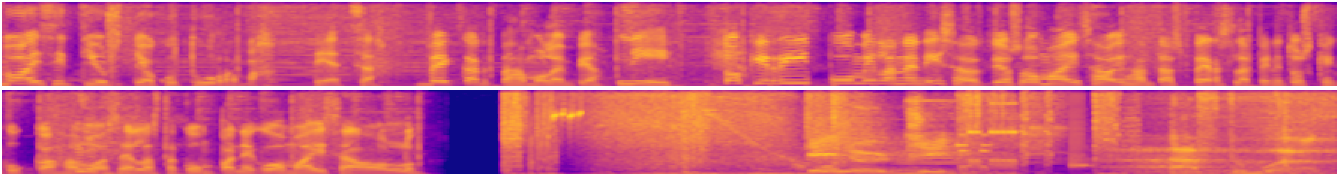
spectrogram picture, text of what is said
Vai sitten just joku turva, tietsä? Veikkaan nyt vähän molempia. Niin. Toki riippuu millainen isä. Jos oma isä on ihan täys persläpi, niin tuskin kukaan haluaa sellaista kumppania kuin oma isä on ollut. Energy. After work.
